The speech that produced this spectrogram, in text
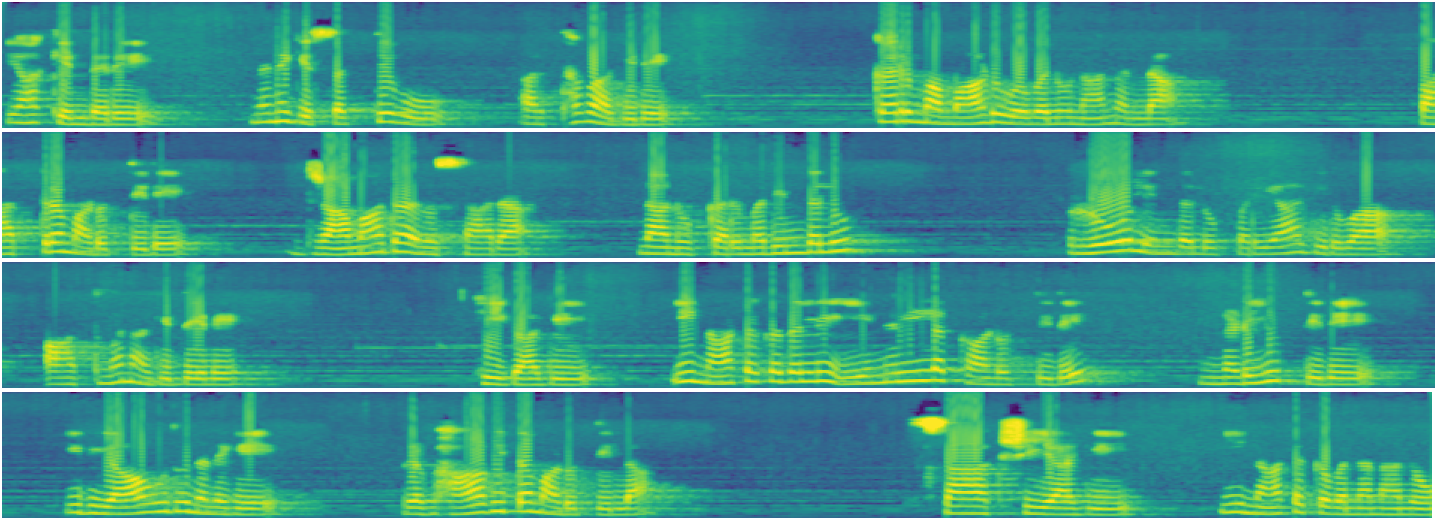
ಯಾಕೆಂದರೆ ನನಗೆ ಸತ್ಯವು ಅರ್ಥವಾಗಿದೆ. ಕರ್ಮ ಮಾಡುವವನು ನಾನಲ್ಲ. ಪಾತ್ರ ಮಾಡುತ್ತಿದೆ. ಡ್ರಾಮಾದ ಅನುಸಾರ ನಾನು ಕರ್ಮದಿಂದಲೂ ರೋಲಿಂದಲೂ ಪರಿಯಾಗಿರುವ ಆತ್ಮನಾಗಿದ್ದೇನೆ. ಹೀಗಾಗಿ ಈ ನಾಟಕದಲ್ಲಿ ಏನೆಲ್ಲ ಕಾಣುತ್ತಿದೆ, ನಡೆಯುತ್ತಿದೆ, ಇದು ಯಾವುದು ನನಗೆ ಪ್ರಭಾವಿತ ಮಾಡುತ್ತಿಲ್ಲ. ಸಾಕ್ಷಿಯಾಗಿ ಈ ನಾಟಕವನ್ನು ನಾನು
